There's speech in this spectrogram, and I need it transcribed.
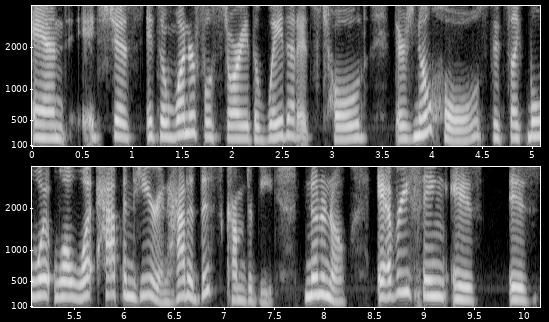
And it's just it's a wonderful story the way that it's told there's no holes it's like well what well what happened here and how did this come to be? No no no everything is is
